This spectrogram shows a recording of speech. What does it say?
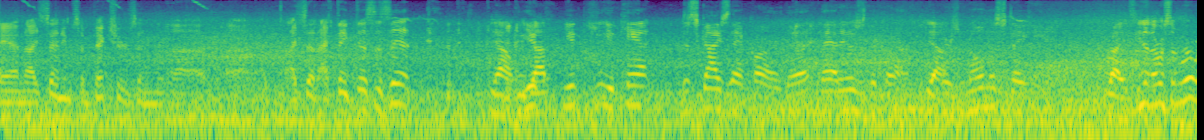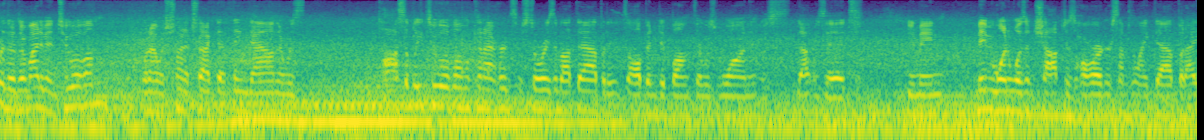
and I sent him some pictures, and uh, uh, I said, I think this is it. Yeah, we you, got. you, you can't disguise that car. That That is the car. Yeah. There's no mistaking it. Right. You know, there was some rumor that there might have been two of them. When I was trying to track that thing down, there was possibly two of them. Kind of heard some stories about that, but it's all been debunked. There was one. It was that was it. You know I mean? Maybe one wasn't chopped as hard or something like that. But I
